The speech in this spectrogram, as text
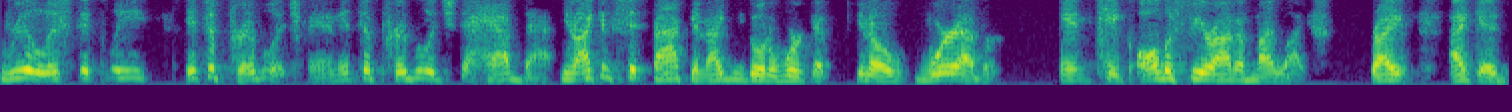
realistically, it's a privilege, man. It's a privilege to have that. You know, I can sit back and I can go to work at, you know, wherever and take all the fear out of my life, right? I could,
